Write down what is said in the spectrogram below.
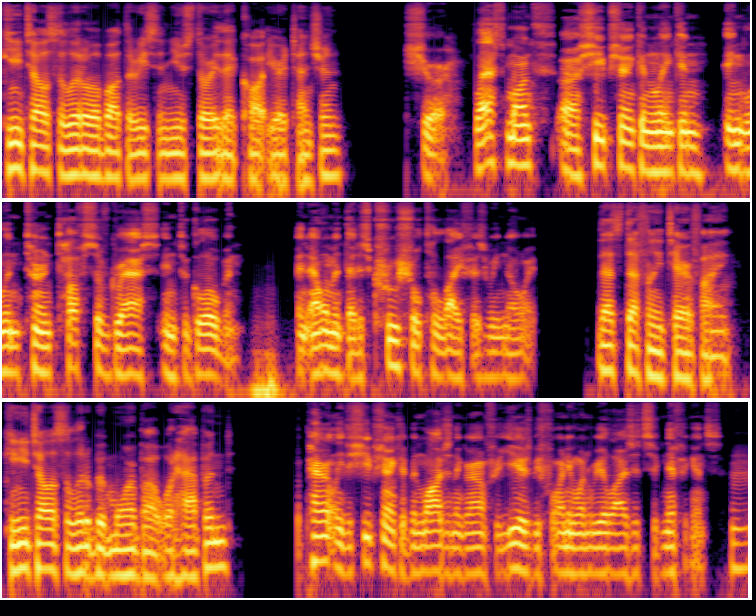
Can you tell us a little about the recent news story that caught your attention? Sure. Last month, uh, Sheepshank in Lincoln, England turned tufts of grass into globin, an element that is crucial to life as we know it. That's definitely terrifying. Can you tell us a little bit more about what happened? Apparently, the sheepshank had been lodged in the ground for years before anyone realized its significance. Hmm.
